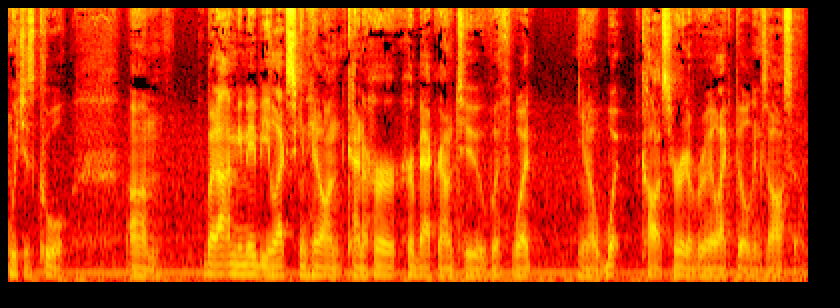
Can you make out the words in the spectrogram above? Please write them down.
which is cool. Um, but I mean, maybe Lex can hit on kind of her her background too with what you know what caused her to really like buildings also.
